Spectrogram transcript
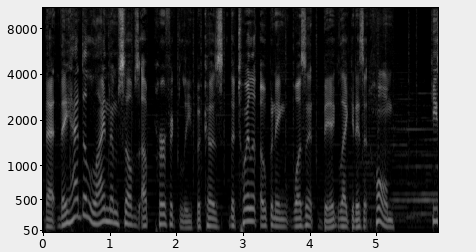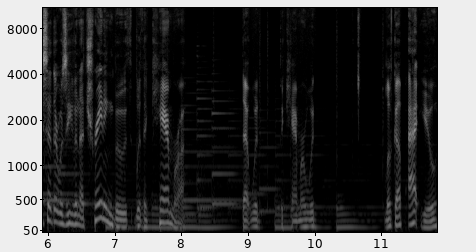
that they had to line themselves up perfectly because the toilet opening wasn't big like it is at home. He said there was even a training booth with a camera that would the camera would look up at you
